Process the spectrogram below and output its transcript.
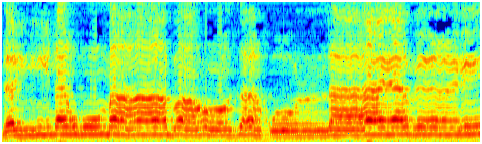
بينهما برزخ لا يبغيان.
